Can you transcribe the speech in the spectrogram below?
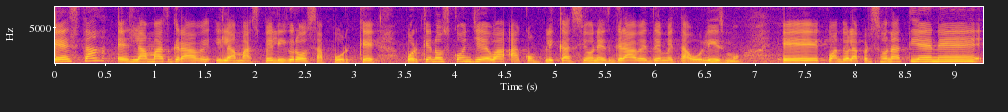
Esta es la más grave y la más peligrosa. ¿Por qué? Porque nos conlleva a complicaciones graves de metabolismo. Eh, cuando la persona tiene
